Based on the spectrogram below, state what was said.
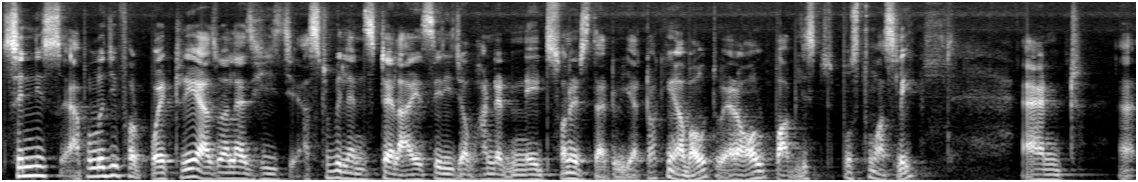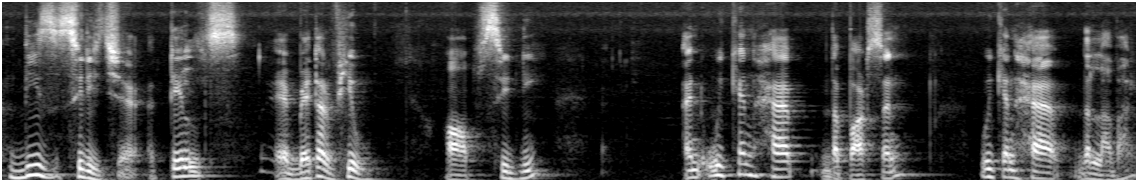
Sidney's Apology for Poetry as well as his Astrophil and Stella, a series of 108 sonnets that we are talking about, were all published posthumously and uh, these series uh, tells a better view of Sidney and we can have the person, we can have the lover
